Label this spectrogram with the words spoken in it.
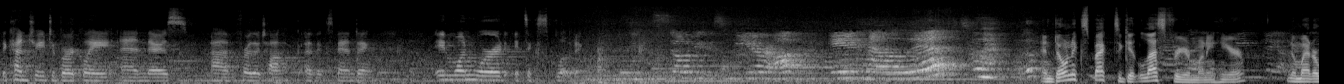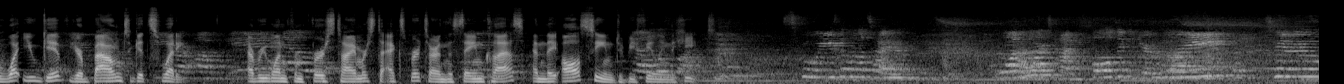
the country to Berkeley, and there's um, further talk of expanding. In one word, it's exploding. So do this meter up, inhale, lift. And don't expect to get less for your money here. No matter what you give, you're bound to get sweaty. Everyone from first timers to experts are in the same class, and they all seem to be feeling the heat. Squeeze a little tighter. One more time. Hold it here. Three, two,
